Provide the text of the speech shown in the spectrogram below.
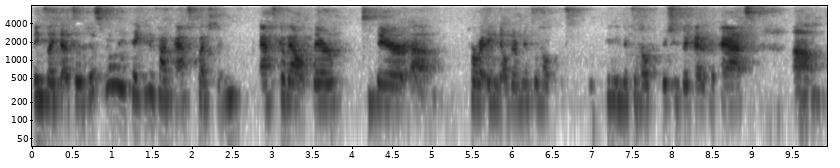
things like that. So just really taking the time, ask questions, ask about their their um, you know their mental health any mental health issues they've had in the past. Um,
